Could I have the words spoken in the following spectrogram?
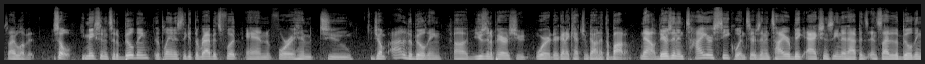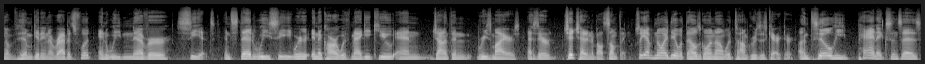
So I love it. So he makes it into the building. The plan is to get the rabbit's foot and for him to jump out of the building uh, using a parachute where they're going to catch him down at the bottom. Now, there's an entire sequence, there's an entire big action scene that happens inside of the building of him getting a rabbit's foot, and we never see it. Instead, we see we're in a car with Maggie Q and Jonathan Rhys Myers as they're chit chatting about something. So you have no idea what the hell's going on with Tom Cruise's character until he panics and says,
